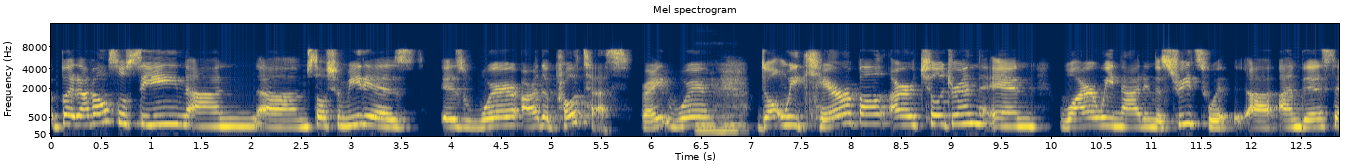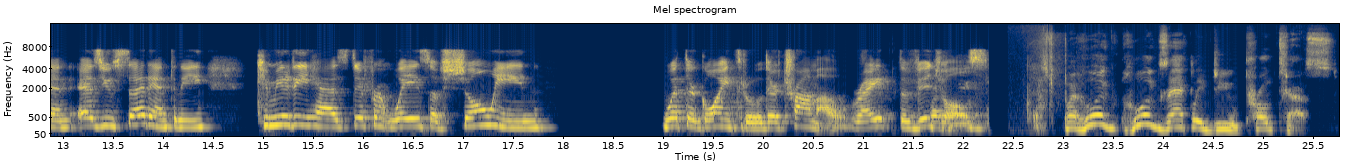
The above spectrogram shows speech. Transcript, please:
But I've also seen on um, social media is is where are the protests, right? Where mm-hmm. don't we care about our children, and why are we not in the streets with uh, on this? And as you said, Anthony, community has different ways of showing what they're going through, their trauma, right? The vigils. But who who exactly do you protest?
